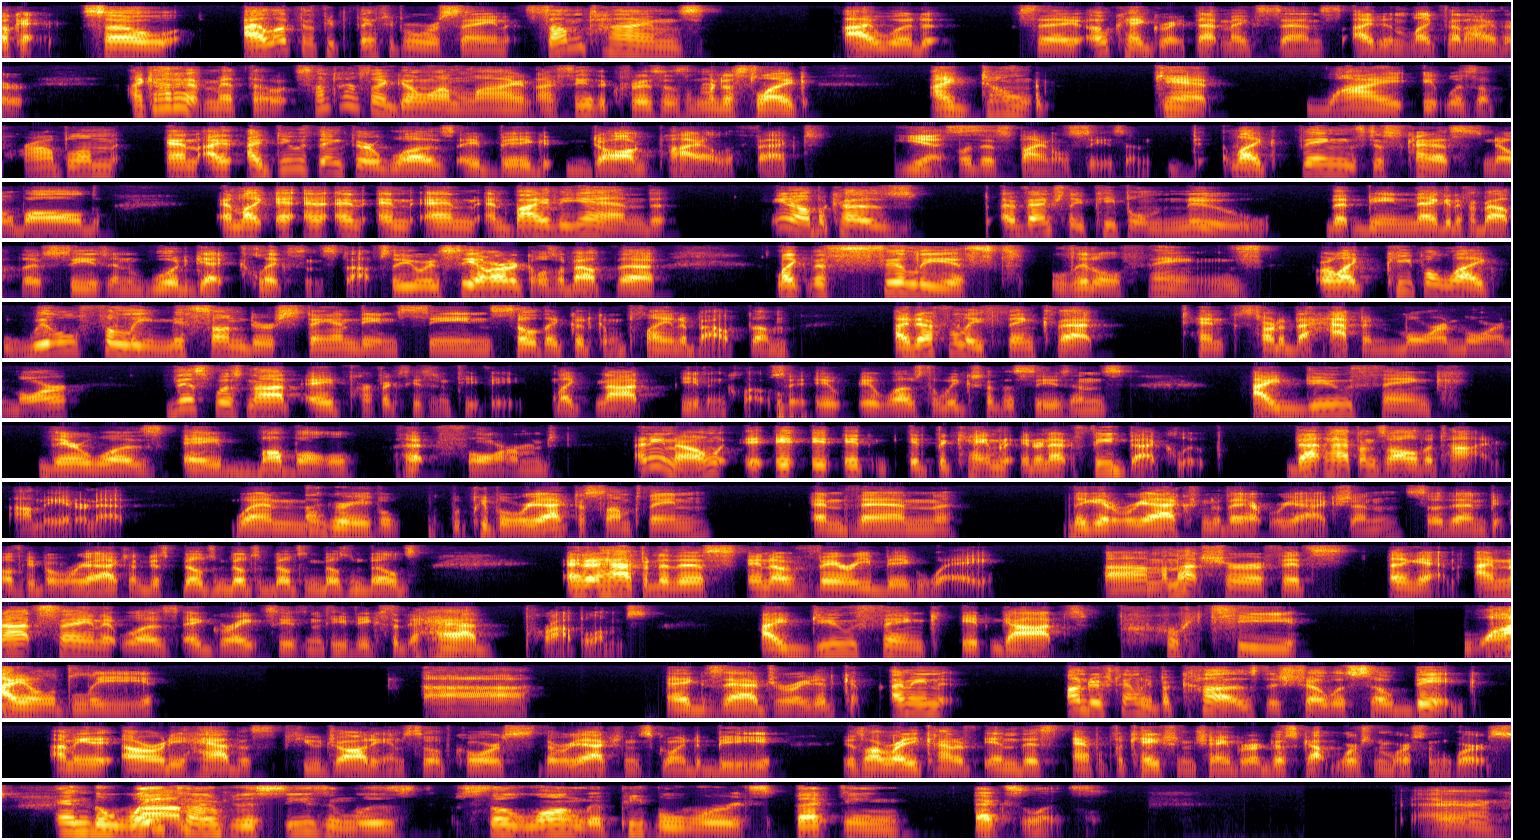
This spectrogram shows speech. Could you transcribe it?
Okay, so I looked at the people, things people were saying. Sometimes I would say, okay, great, that makes sense. I didn't like that either. I gotta admit though, sometimes I go online, I see the criticism, I'm just like, I don't get why it was a problem. And I, I do think there was a big dog pile effect yes. for this final season. Like things just kind of snowballed. And like and, and and and and by the end, you know, because eventually people knew that being negative about the season would get clicks and stuff. So you would see articles about the like the silliest little things or like people like willfully misunderstanding scenes so they could complain about them. I definitely think that tent started to happen more and more and more. This was not a perfect season of TV, like not even close. It, it, it was the weeks of the seasons. I do think there was a bubble that formed, and you know, it, it, it, it became an internet feedback loop. That happens all the time on the internet when people, people react to something and then they get a reaction to that reaction. So then other people react and just builds and builds and builds and builds and builds. And it happened to this in a very big way. Um, I'm not sure if it's again. I'm not saying it was a great season of TV because it had problems. I do think it got pretty wildly uh, exaggerated. I mean, understandably because the show was so big. I mean, it already had this huge audience, so of course the reaction is going to be is already kind of in this amplification chamber and just got worse and worse and worse. And the wait Um, time for this season was so long that people were expecting excellence. Eh,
